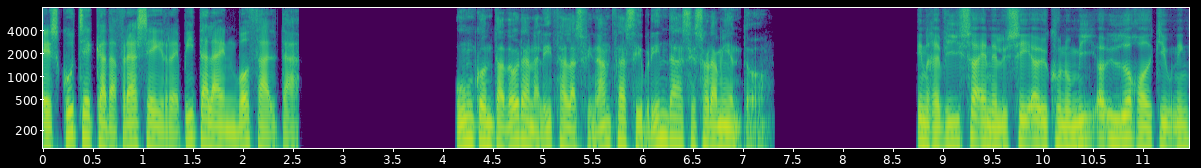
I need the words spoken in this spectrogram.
Escuche cada frase y repítala en voz alta. Un contador analiza las finanzas y brinda asesoramiento. En revisor analyserer økonomi og yder rådgivning.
